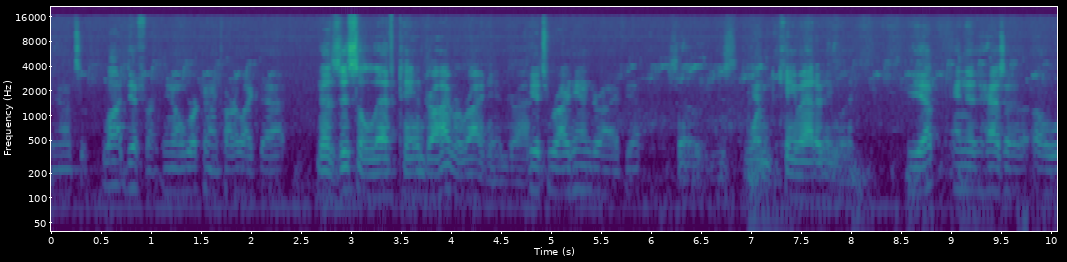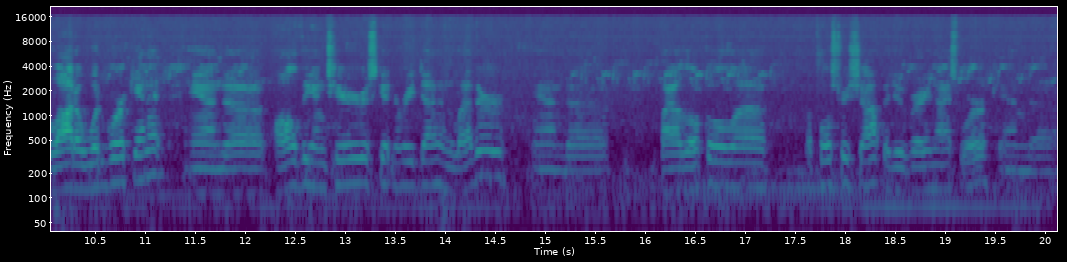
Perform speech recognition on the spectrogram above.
you know, it's a lot different, you know, working on a car like that. Now, is this a left-hand drive or right-hand drive? It's right-hand drive, yeah. So just one came out of England. Yep, and it has a, a lot of woodwork in it, and uh, all the interior is getting redone in leather, and uh, by a local uh, upholstery shop. They do very nice work, and uh,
